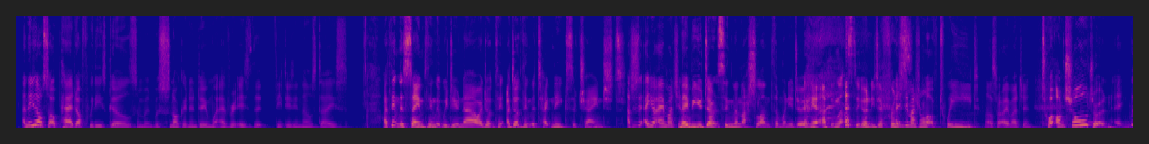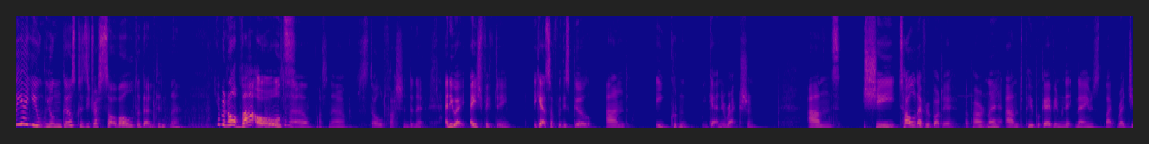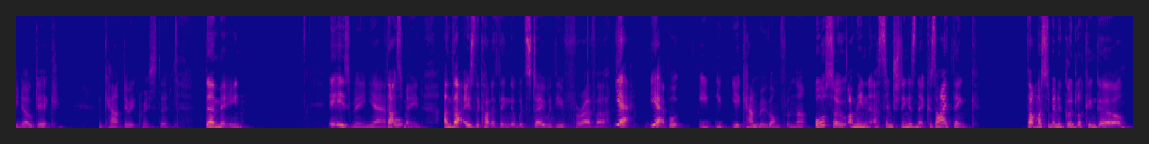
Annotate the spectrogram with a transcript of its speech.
and they all sort of paired off with these girls and were, were snogging and doing whatever it is that they did in those days. I think the same thing that we do now. I don't think I don't think the techniques have changed. I just I, I imagine Maybe you don't sing the national anthem when you're doing it. I think that's the only difference. I just imagine a lot of tweed. That's what I imagine. Tw- on children. Uh, Well, yeah, you young girls because they dressed sort of older then, didn't they? Yeah, but not that old. I don't know. I don't know. Just old fashioned, isn't it? Anyway, age 15. He gets off with this girl and he couldn't get an erection. And she told everybody apparently, and people gave him nicknames like Reggie No Dick and Can't Do It Christie. They're mean. It is mean, yeah. That's but- mean. And that is the kind of thing that would stay with you forever. Yeah, yeah, but you, you, you can move on from that. Also, I mean, that's interesting, isn't it? Because I think that must have been a good looking girl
